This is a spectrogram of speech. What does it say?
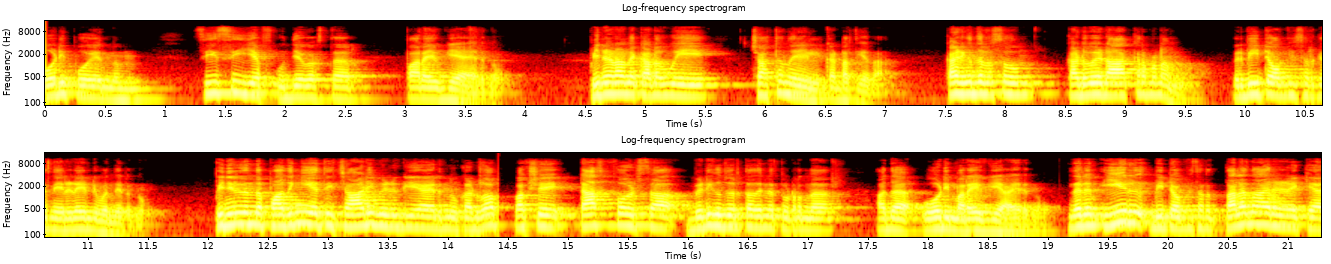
ഓടിപ്പോയെന്നും സി സി എഫ് ഉദ്യോഗസ്ഥർ പറയുകയായിരുന്നു. പിന്നീടാണ് കടുവയെ ചത്ത നിലയിൽ കണ്ടെത്തിയത്. കഴിഞ്ഞ ദിവസവും കടുവയുടെ ആക്രമണം ഒരു ബീറ്റ് ഓഫീസർക്ക് നേരിടേണ്ടി വന്നിരുന്നു. പിന്നിൽ നിന്ന് പതുങ്ങിയെത്തി ചാടി വീഴുകയായിരുന്നു കടുവ. പക്ഷേ ടാസ്ക് ഫോഴ്സ് വെടികുതിർത്തതിനെ തുടർന്ന് അത് ഓടി മറയുകയായിരുന്നു. എന്തായാലും ഈ ഒരു ബീറ്റ് ഓഫീസർ തലനാരിഴയ്ക്ക്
